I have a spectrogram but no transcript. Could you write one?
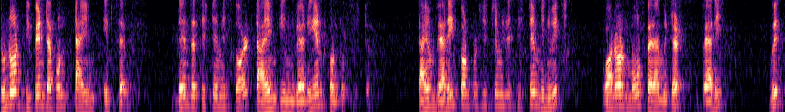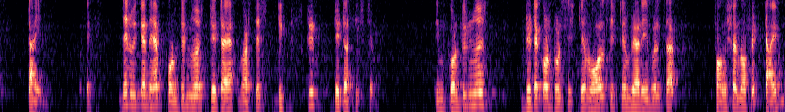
do not depend upon time itself, then the system is called time invariant control system. Time varying control system is a system in which one or more parameters vary with time okay? Then we can have continuous data versus discrete data system. In continuous data control system all system variables are function of a time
